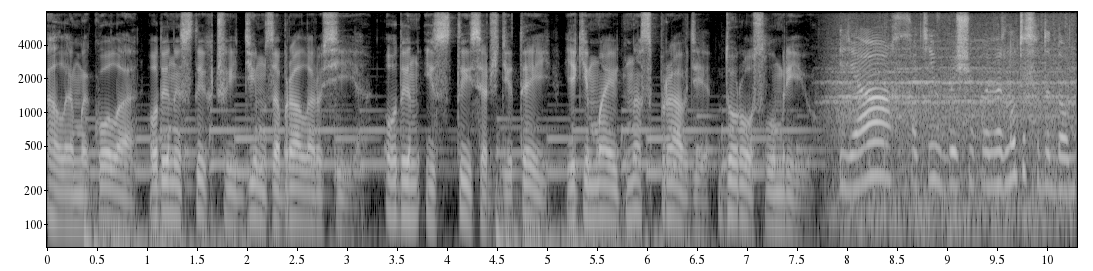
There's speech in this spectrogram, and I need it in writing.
Але Микола один із тих, чий дім забрала Росія, один із тисяч дітей, які мають насправді дорослу мрію. Я хотів би ще повернутися додому,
